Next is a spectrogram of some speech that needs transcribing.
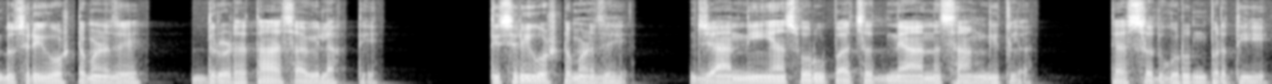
दुसरी गोष्ट म्हणजे दृढता असावी लागते. तिसरी गोष्ट म्हणजे ज्यांनी या स्वरूपाचं ज्ञान सांगितलं त्या सद्गुरूंप्रती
